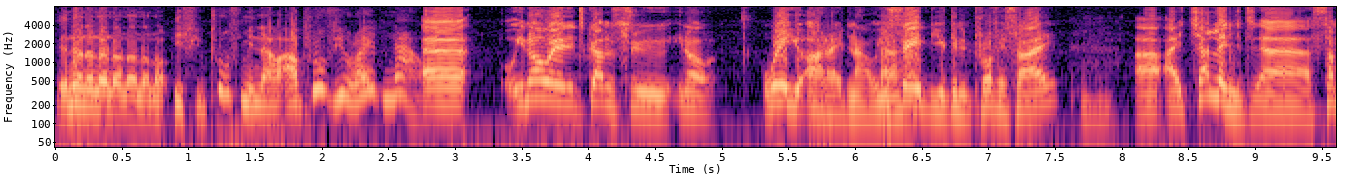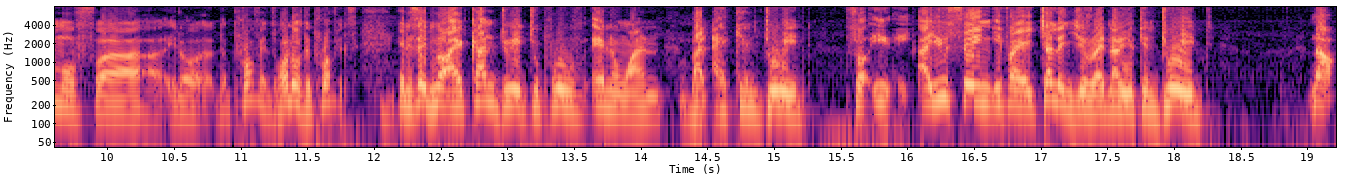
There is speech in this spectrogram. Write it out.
no, no, no, no, no, no, no. If you prove me now, I'll prove you right now. Uh, you know, when it comes to you know where you are right now, you Uh-huh. said you can prophesy. Uh, I challenged uh, some of uh, you know the prophets, one of the prophets, and he said, "No, I can't do it to prove anyone, but I can do it." So, are you saying if I challenge you right now, you can do it? now,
